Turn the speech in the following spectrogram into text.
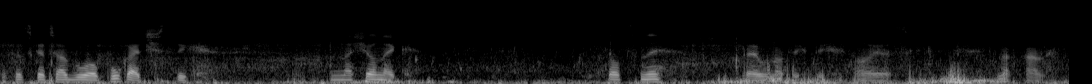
Troszeczkę trzeba było opłukać z tych nasionek sosny. Pełno tych, tych, o jest. No ale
